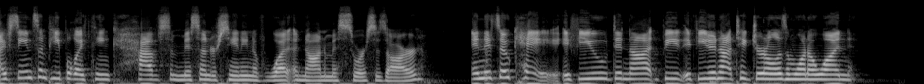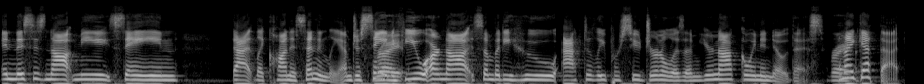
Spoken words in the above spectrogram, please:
I've seen some people, I think, have some misunderstanding of what anonymous sources are. And it's okay if you did not be, if you did not take journalism 101, and this is not me saying that like condescendingly. I'm just saying if you are not somebody who actively pursued journalism, you're not going to know this. And I get that.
